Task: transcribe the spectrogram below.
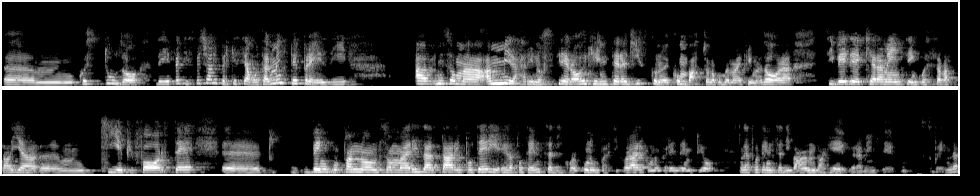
um, quest'uso degli effetti speciali perché siamo talmente presi a, insomma, ammirare i nostri eroi che interagiscono e combattono come mai prima d'ora. Si vede chiaramente in questa battaglia ehm, chi è più forte, eh, veng- fanno insomma risaltare i poteri e la potenza di qualcuno in particolare, come per esempio la potenza di Wanda, che è veramente stupenda.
